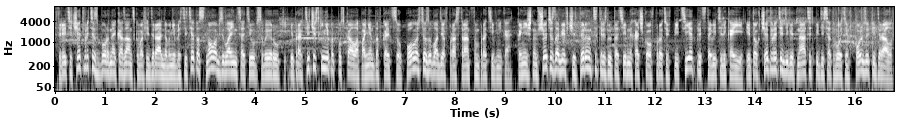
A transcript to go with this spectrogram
В третьей четверти сборная Казанского федерального университета снова взяла инициативу в свои руки и практически не подпускала оппонентов к кольцу, полностью завладев овладев пространством противника. В конечном счете забив 14 результативных очков против 5 от представителей КАИ. Итог четверти 19-58 в пользу федералов.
